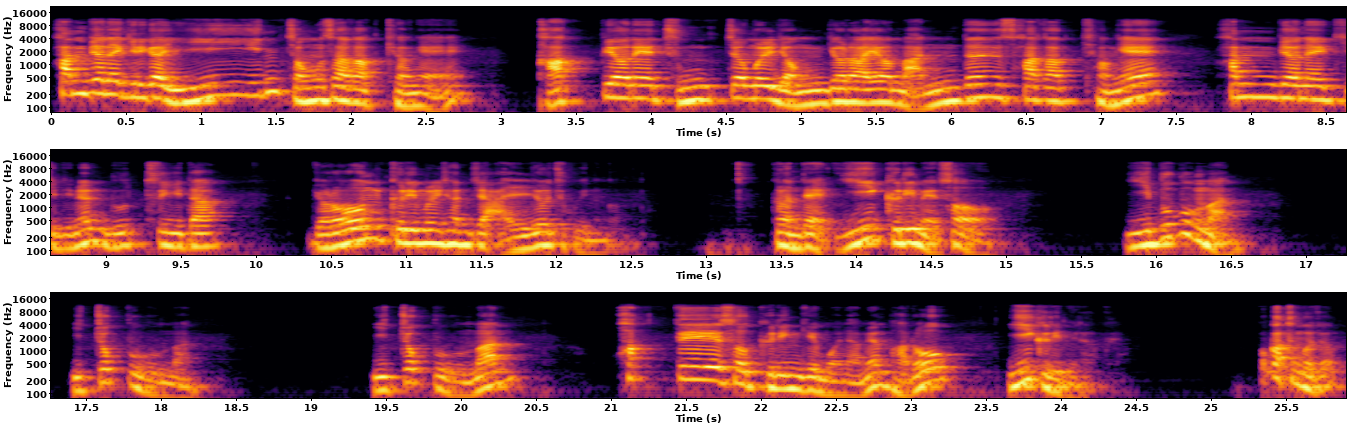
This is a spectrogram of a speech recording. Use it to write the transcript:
한 변의 길이가 2인 정사각형의 각 변의 중점을 연결하여 만든 사각형의 한 변의 길이는 루트 2다. 이런 그림을 현재 알려주고 있는 겁니다. 그런데 이 그림에서 이 부분만, 이쪽 부분만, 이쪽 부분만 확대해서 그린 게 뭐냐면 바로 이 그림이라고요. 똑같은 거죠.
